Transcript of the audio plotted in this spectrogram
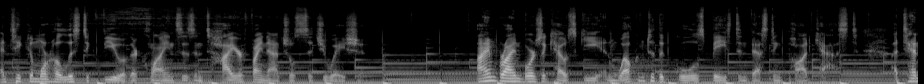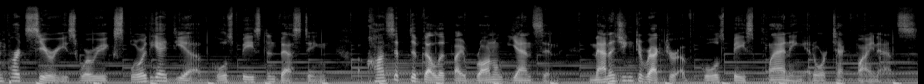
and take a more holistic view of their clients' entire financial situation. I'm Brian Borzakowski, and welcome to the Goals Based Investing Podcast, a 10 part series where we explore the idea of goals based investing, a concept developed by Ronald Jansen, Managing Director of Goals Based Planning at Ortec Finance.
